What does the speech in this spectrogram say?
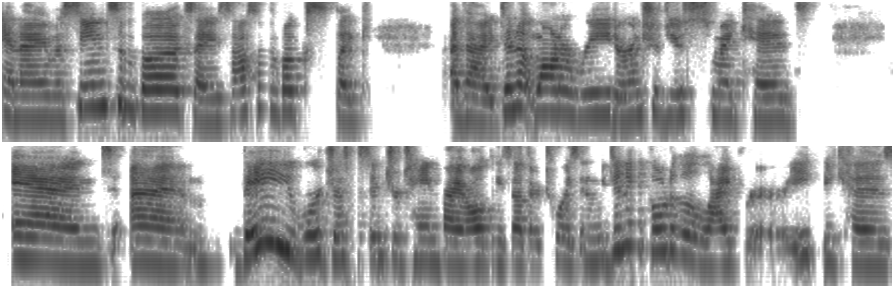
And I was seeing some books. I saw some books like that I didn't want to read or introduce to my kids. And um, they were just entertained by all these other toys. And we didn't go to the library because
